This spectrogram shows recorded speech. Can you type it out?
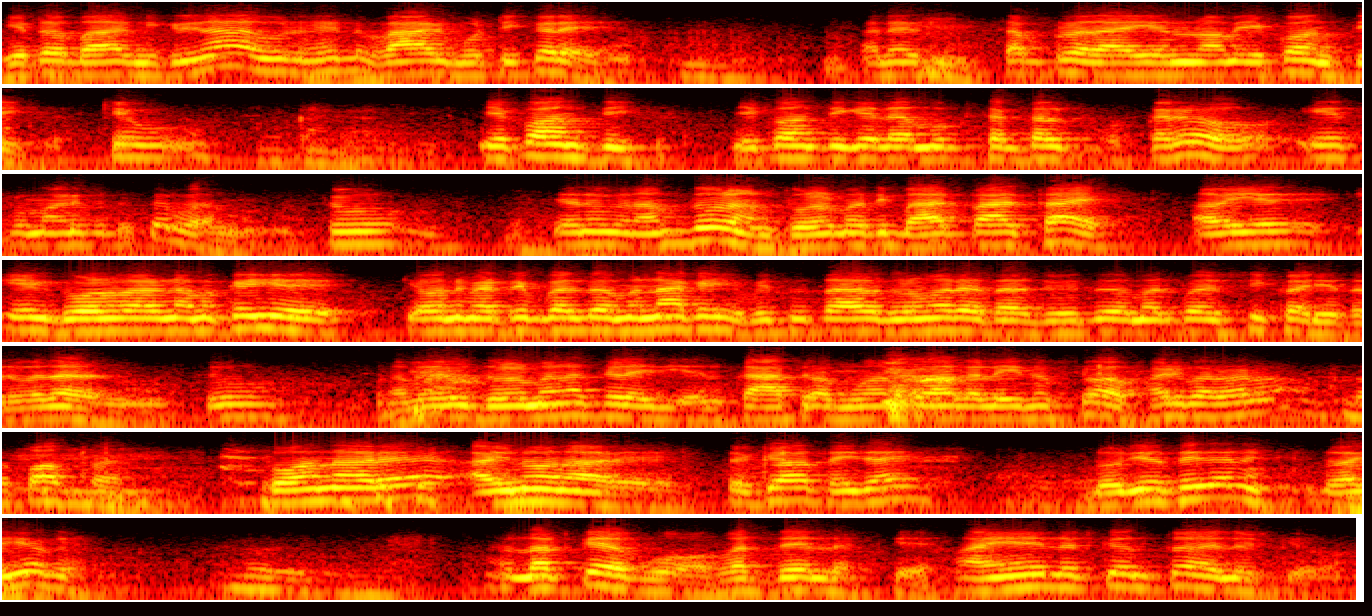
ઘેટો બહાર નીકળી ના આવે એટલે વાડ મોટી કરે. અને સંપ્રદાય એનું નામ એકાંતિક. કેવું? એકાંતિક. એકાંતિક એટલે અમુક સંકલ્પ કર્યો, એ પ્રમાણે બધું કરવાનું. શું એનું નામ ધોરણ. ધોરણમાંથી બાર પાસ થાય. હવે એક ધોરણ વાળા અમે કહીએ કે અમે મેટ્રિક કરી અમે ના કહીએ. ભાઈ તું તારા ધોરણમાં રહેતા જોયું તો અમારી પાસે શીખવાડીએ તારે વધારાનું શું? અમે એવું ધોરણમાં ના ચડાવી દઈએ. કાચવા મુઆ તો આગળ લઈને શું ફાડી મારવાનો પાસ થાય. તો ના રે અહીંનો ના રે. તો કેવા થઈ જાય? દોરિયો થઈ જાય ને? દોરિયો કે? લટકે બો વધે લટકે. અહીં લટકે તો અહીં લટક્યો.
